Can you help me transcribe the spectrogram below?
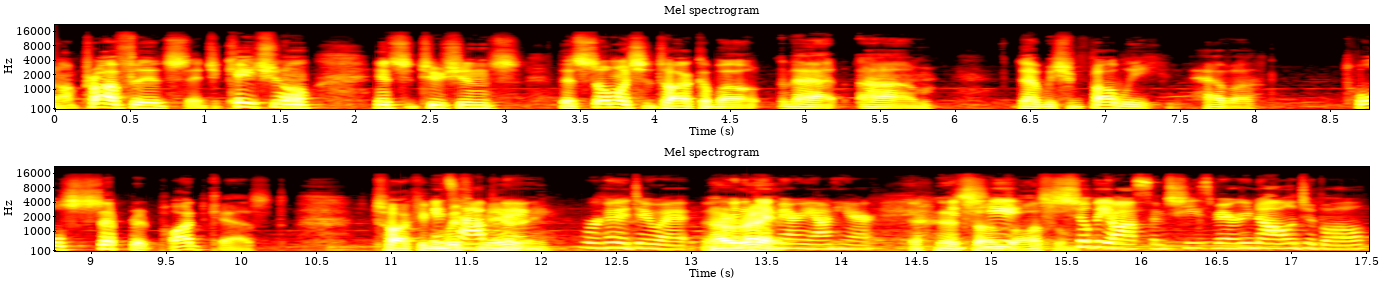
nonprofits, educational institutions. There's so much to talk about that um, that we should probably have a whole separate podcast talking it's with happening. Mary. We're gonna do it. We're All gonna right. get Mary on here. that and sounds she, awesome. She'll be awesome. She's very knowledgeable,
